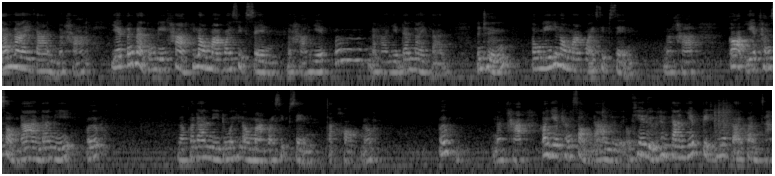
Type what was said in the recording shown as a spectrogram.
ด้านในกันนะคะ เย็บตั้งแต่ตรงนี้ค่ะ ที่เรามาร์กไว้ 10 เซนนะคะ เย็บปุ๊บนะคะ เย็บด้านในกันจนถึงตรงนี้ที่เรามาร์กไว้ 10 เซนนะคะ ก็เย็บทั้งสองด้านด้านนี้ปุ๊บแล้วก็ด้านนี้ด้วยที่เรามาร์กไว้ 10 เซนจากขอบเนาะปุ๊บนะคะ ก็เย็บทั้งสองด้านเลยโอเค หรือไปทำการเย็บปิดให้เรียบร้อยก่อนจ้า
